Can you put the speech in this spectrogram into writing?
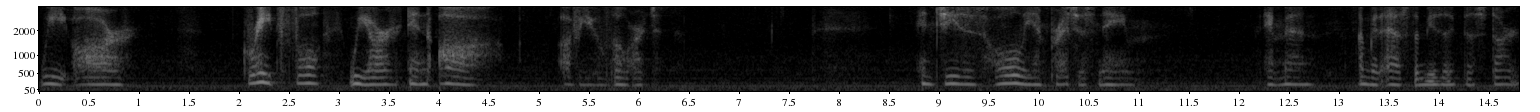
we are grateful. We are in awe of you, Lord. In Jesus' holy and precious name, amen. I'm going to ask the music to start.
